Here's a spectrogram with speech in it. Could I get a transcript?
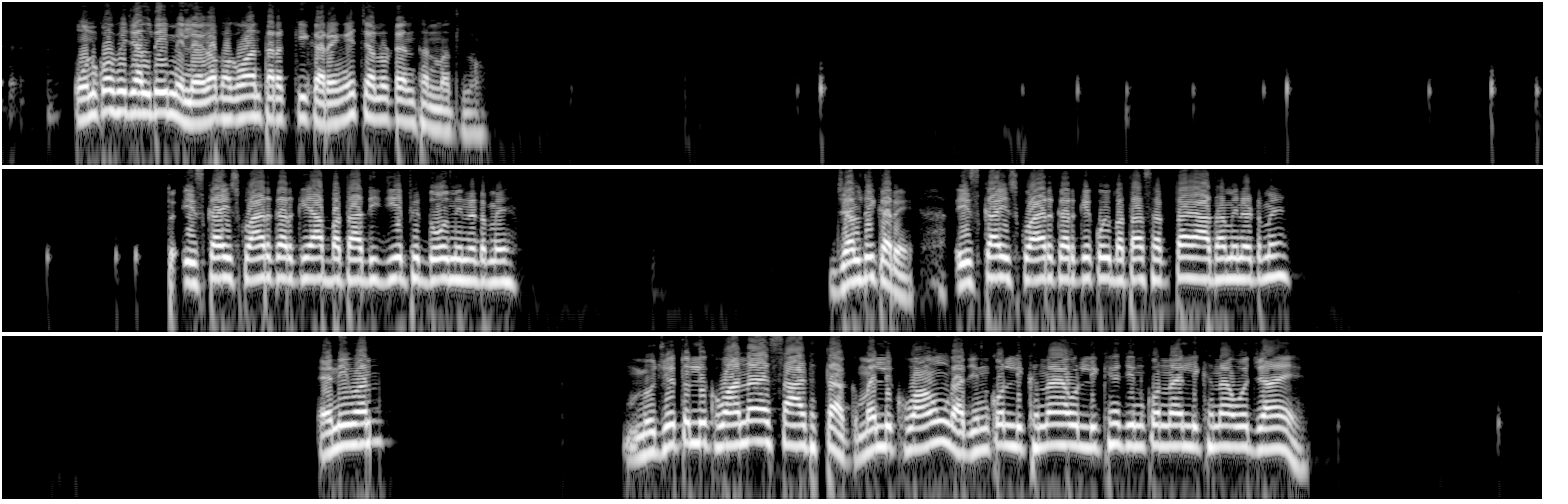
उनको भी जल्दी मिलेगा, भगवान तरक्की करेंगे, चलो टेंशन मत लो। तो इसका स्क्वायर करके आप बता दीजिए फिर दो मिनट में। जल्दी करें। इसका स्क्वायर करके कोई बता सकता है आधा मिनट में? एनीवन मुझे तो लिखवाना है साठ तक। मैं लिखवाऊँगा, जिनको लिखना है वो लिखें, जिनको नहीं लिखना है वो जाएँ।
